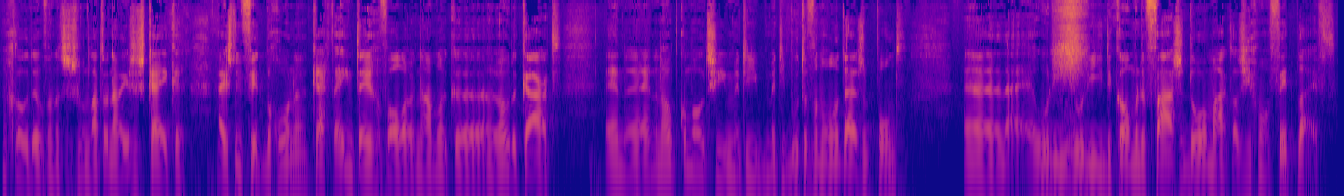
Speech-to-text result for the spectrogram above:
een groot deel van het seizoen. Laten we nou eerst eens kijken. Hij is nu fit begonnen, krijgt één tegenvaller, namelijk eh, een rode kaart. En, eh, en een hoop commotie met die, met die boete van 100.000 pond. Eh, nou, hoe, die, hoe die de komende fase doormaakt als hij gewoon fit blijft.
